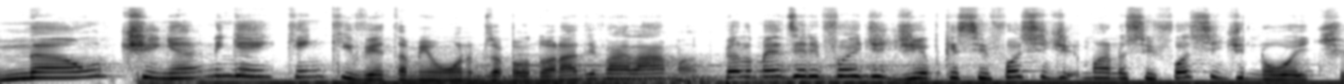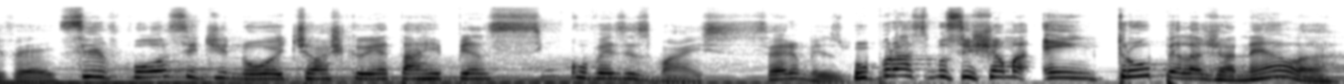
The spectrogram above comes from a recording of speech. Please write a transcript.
não tinha ninguém. Quem que vê também o ônibus abandonado e vai lá, mano? Pelo menos ele foi de dia, porque se fosse de... Mano, se fosse de noite, velho. Se fosse de noite, eu acho que eu ia estar tá arrepiando cinco vezes mais. Sério mesmo. O próximo se chama Entrou pela Janela?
